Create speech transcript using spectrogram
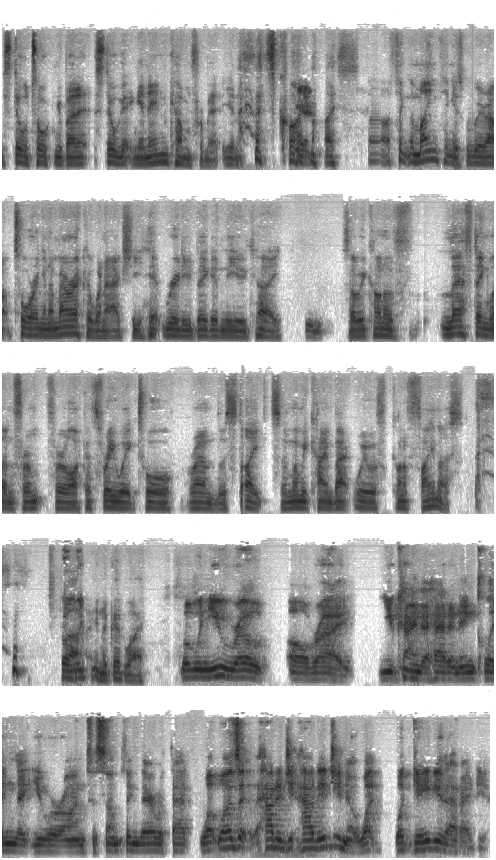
still talking about it, still getting an income from it. You know, it's quite Yeah. nice. I think the main thing is we were out touring in America when it actually hit really big in the UK. Hmm. So we kind of left England for for like a three week tour around the states, and when we came back, we were kind of famous, but in a good way. But when you wrote "All Right," you kind of had an inkling that you were onto something there with that. What was it? How did you? How did you know? What What gave you that idea?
